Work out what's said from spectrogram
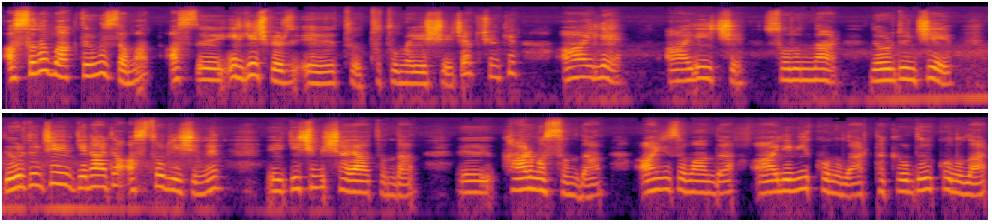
aslana baktığımız zaman as, e, ilginç bir e, tutulma yaşayacak. Çünkü aile, aile içi sorunlar, dördüncü ev. Dördüncü ev genelde astrolojinin geçmiş hayatından, e, karmasından, aynı zamanda ailevi konular, takıldığı konular,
